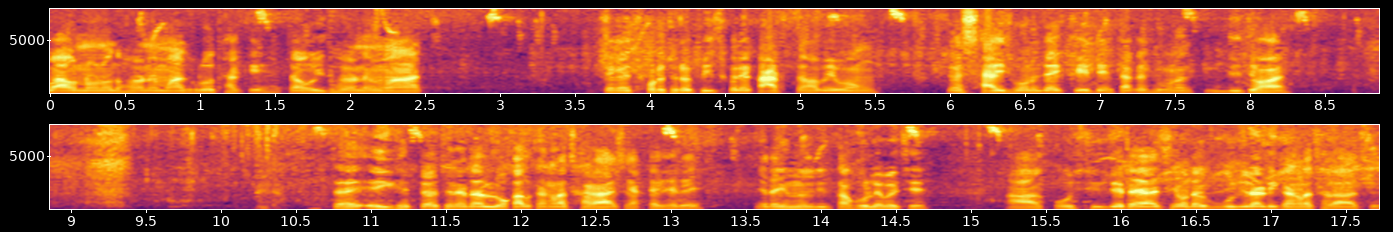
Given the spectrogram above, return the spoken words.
বা অন্য অন্য ধরনের মাছগুলো থাকে, তা ওই ধরনের মাছ তাকে ছোটো ছোটো পিস করে কাটতে হবে এবং তার সাইজ অনুযায়ী কেটে তাকে সে দিতে হয়। তাই এই ক্ষেত্রে হচ্ছে এটা লোকাল কাঁকড়া ছাড়া আছে একটা ঘেরে, যেটা ইন্দ্রজিৎ কাকু লেবেছে। আর কৌশিক যেটা আছে, ওটা গুজরাটি কাঁকড়া ছাড়া আছে।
